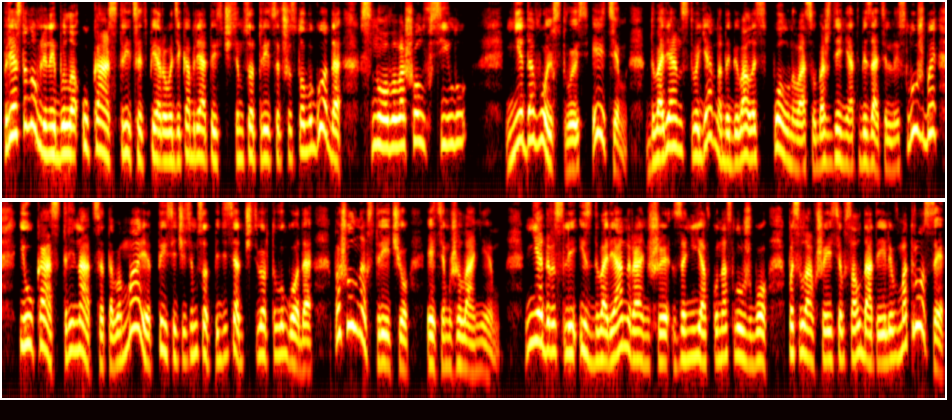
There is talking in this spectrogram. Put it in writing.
Приостановленный было указ 31 декабря 1736 года, снова вошел в силу. Недовольствуясь этим, дворянство явно добивалось полного освобождения от обязательной службы, и указ 13 мая 1754 года пошел навстречу этим желаниям. Недоросли из дворян, раньше за неявку на службу посылавшиеся в солдаты или в матросы,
